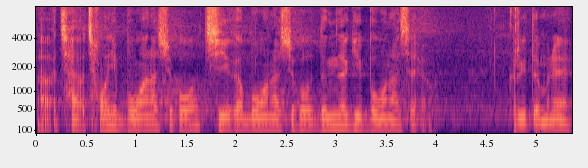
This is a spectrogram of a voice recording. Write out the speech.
아, 자원이 무한하시고 지혜가 무한하시고 능력이 무한하세요. 그렇기 때문에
